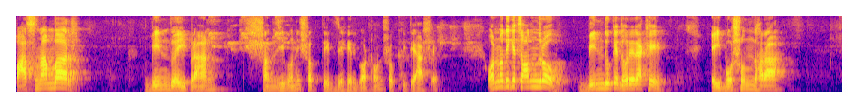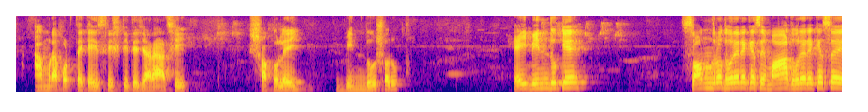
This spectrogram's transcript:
পাঁচ নাম্বার, বিন্দু এই প্রাণ, সঞ্জীবনী শক্তির দেহের গঠন শক্তিতে আসে। অন্যদিকে চন্দ্র বিন্দুকে ধরে রাখে, এই বসুন্ধরা। আমরা প্রত্যেকে এই সৃষ্টিতে যারা আছি, সকলেই বিন্দু স্বরূপ এই বিন্দুকে চন্দ্র ধরে রেখেছে, মা ধরে রেখেছে।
